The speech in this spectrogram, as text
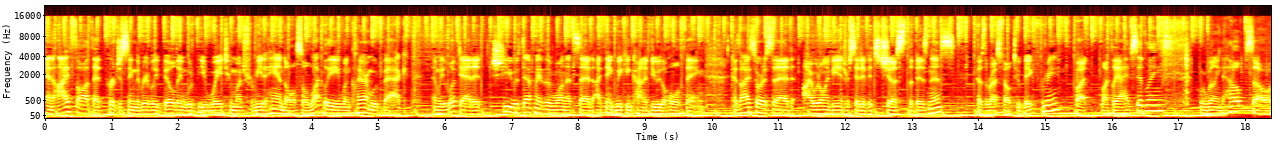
And I thought that purchasing the Rivoli building would be way too much for me to handle. So luckily, when Clara moved back and we looked at it, she was definitely the one that said, I think we can kind of do the whole thing. Because I sort of said I would only be interested if it's just the business, because the rest felt too big for me. But luckily, I have siblings who are willing to help. So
